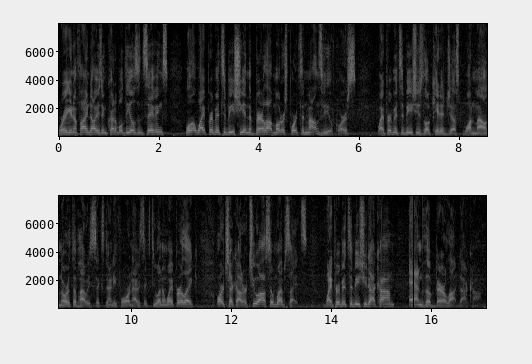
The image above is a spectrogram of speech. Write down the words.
Where are you gonna find all these incredible deals and savings? Well, at Bear Mitsubishi and the Bear Lot Motorsports in Mounds View, of course. Bear Mitsubishi is located just one mile north of Highway 694 and Highway 61 in Bear Lake. Or check out our two awesome websites, whitebearmitsubishi.com and thebearlot.com.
